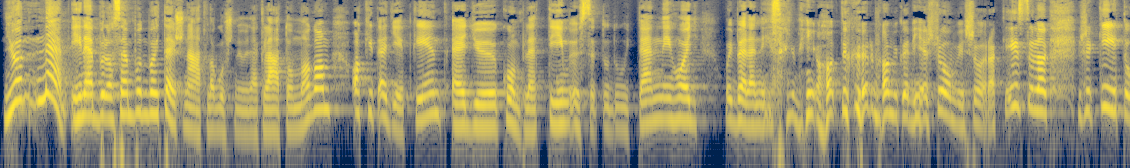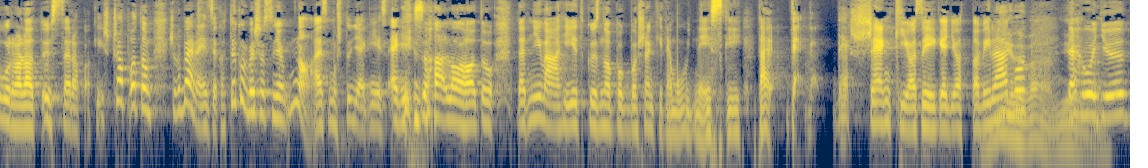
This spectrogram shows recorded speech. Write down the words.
Ja, nem, én ebből a szempontból egy teljesen átlagos nőnek látom magam, akit egyébként egy komplett tím össze tud úgy tenni, hogy, hogy belenézek néha a tükörbe, amikor ilyen sorra készülök, és egy két óra alatt összerak a kis csapatom, és akkor belenézek a tükörbe, és azt mondja, na, ez most ugye egész, egész vállalható. Tehát nyilván hétköznapokban senki nem úgy néz ki. Tehát, de, de, de senki az ég egy a világon. Nyilván, nyilván. De hogy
